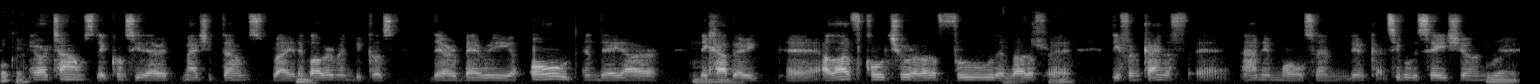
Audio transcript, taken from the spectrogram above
Okay. There are towns they consider it magic towns by the government because they are very old and they are they Hmm. have very uh, a lot of culture, a lot of food, a lot of uh, different kind of uh, animals and their civilization, Right.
